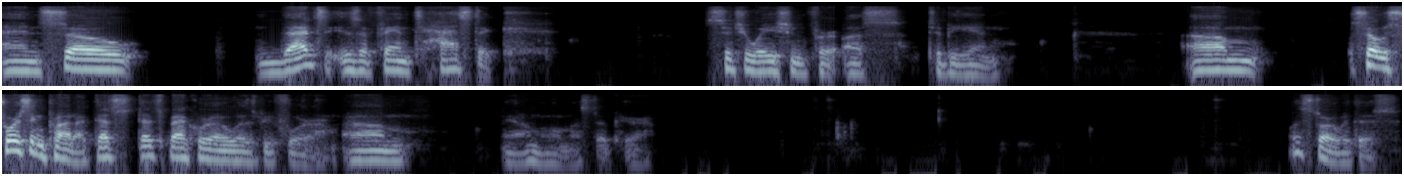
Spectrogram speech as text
And so that is a fantastic situation for us to be in. Um, so sourcing product, that's that's back where I was before. Um, yeah, I'm all messed up here. Let's start with this.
